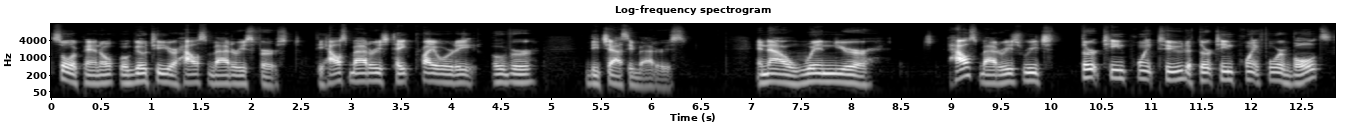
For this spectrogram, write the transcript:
solar panel will go to your house batteries first. The house batteries take priority over the chassis batteries. And now when your house batteries reach 13.2 to 13.4 volts,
